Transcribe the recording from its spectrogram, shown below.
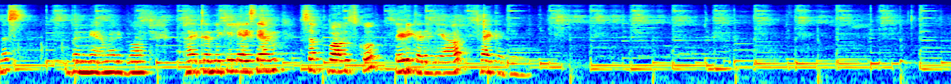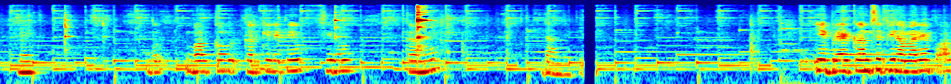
बस बन गए हमारे बॉल फ्राई करने के लिए ऐसे हम सब बॉल्स को रेडी करेंगे और फ्राई कर देंगे। मैं बॉल को करके लेती हूँ, फिर वो क्रम में डाल देती ये ब्रेड क्रम से फिर हमारे बॉल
